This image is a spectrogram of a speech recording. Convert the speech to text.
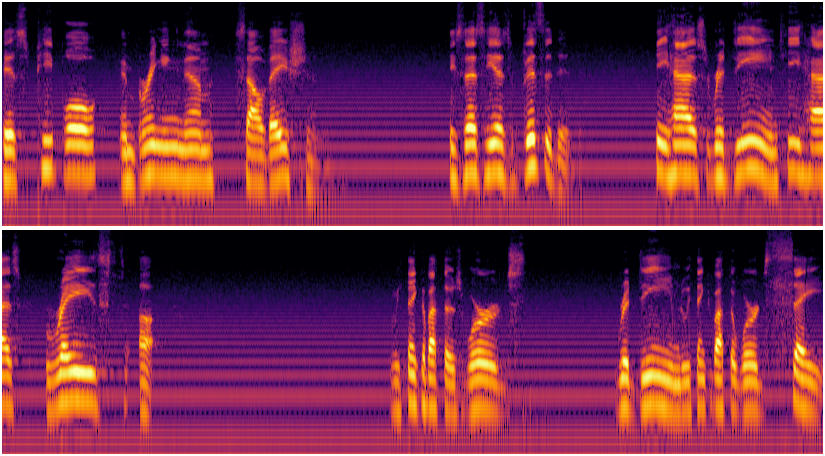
his people and bringing them salvation. He says he has visited, he has redeemed, he has raised up. We think about those words redeemed, we think about the word saved.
